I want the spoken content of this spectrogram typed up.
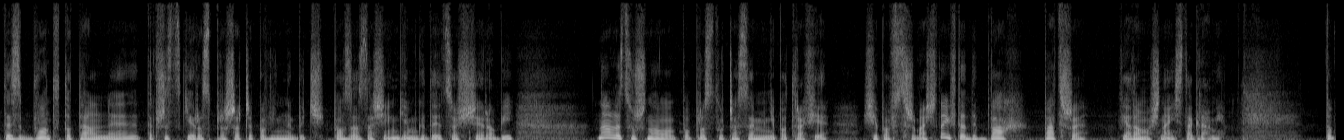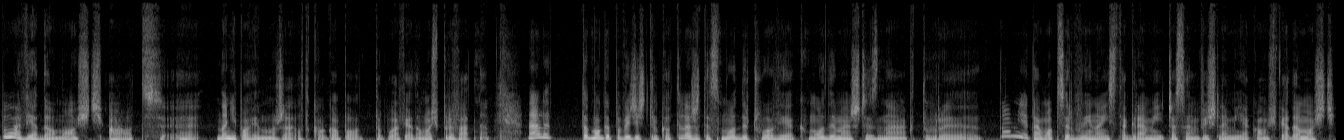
To jest błąd totalny. Te wszystkie rozpraszacze powinny być poza zasięgiem, gdy coś się robi. No ale cóż, no po prostu czasem nie potrafię się powstrzymać. No i wtedy bach, patrzę, wiadomość na Instagramie. To była wiadomość od, e, no nie powiem może od kogo, bo to była wiadomość prywatna. No ale to mogę powiedzieć tylko tyle, że to jest młody człowiek, młody mężczyzna, który mnie tam obserwuje na Instagramie i czasem wyśle mi jakąś wiadomość.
